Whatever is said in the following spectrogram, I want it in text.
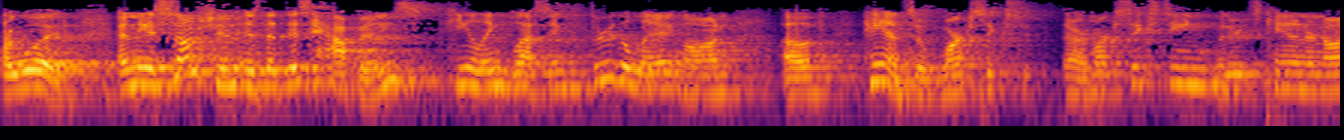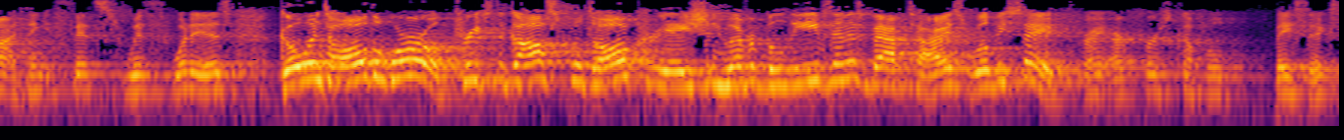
I would. And the assumption is that this happens, healing, blessing, through the laying on of hands. So Mark six, or Mark 16, whether it's canon or not, I think it fits with what it is. Go into all the world, preach the gospel to all creation. Whoever believes and is baptized will be saved. Right? Our first couple basics.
